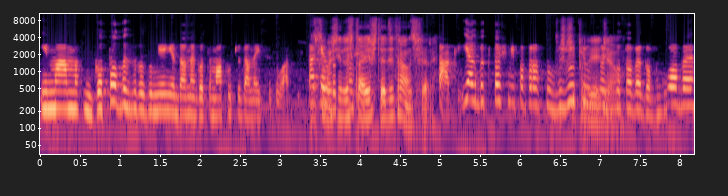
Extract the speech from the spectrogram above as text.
i mam gotowe zrozumienie danego tematu czy danej sytuacji. Tak jakby właśnie ktoś- dostajesz wtedy transfer. tak, jakby ktoś mi po prostu wrzucił coś gotowego w głowę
